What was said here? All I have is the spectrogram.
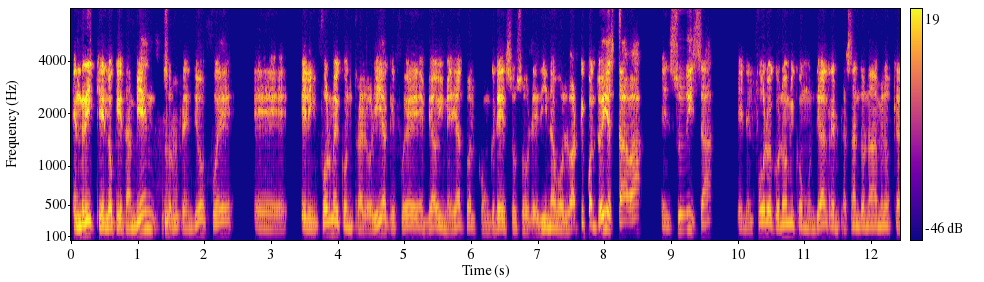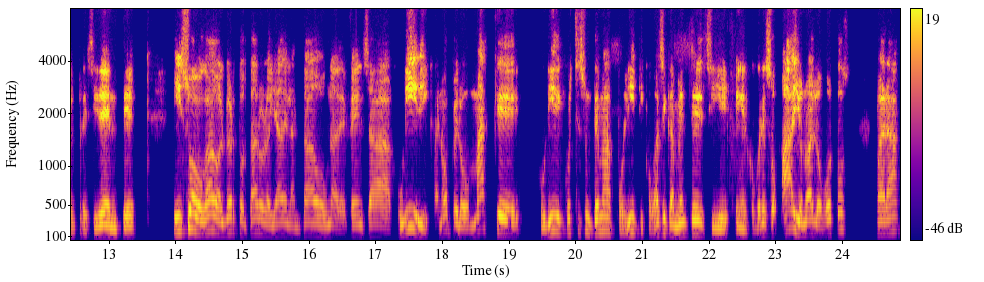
Enrique, lo que también sorprendió fue eh, el informe de Contraloría que fue enviado inmediato al Congreso sobre Dina Boluarte cuando ella estaba en Suiza en el Foro Económico Mundial, reemplazando nada menos que al presidente. Y su abogado Alberto Taro le ha adelantado una defensa jurídica, ¿no? Pero más que jurídico, este es un tema político. Básicamente, si en el Congreso hay o no hay los votos para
